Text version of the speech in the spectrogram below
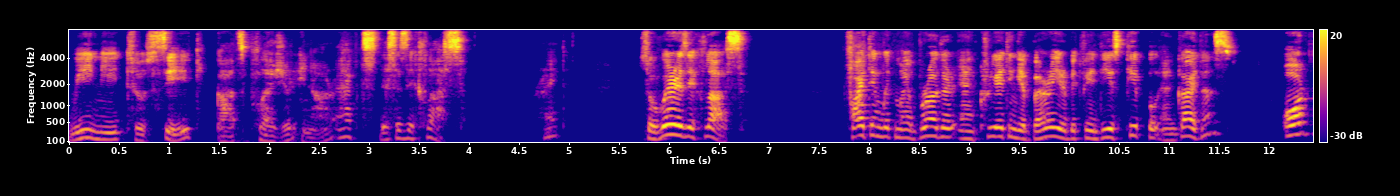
we need to seek God's pleasure in our acts. This is ikhlas, right? So where is ikhlas? Fighting with my brother and creating a barrier between these people and guidance, or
